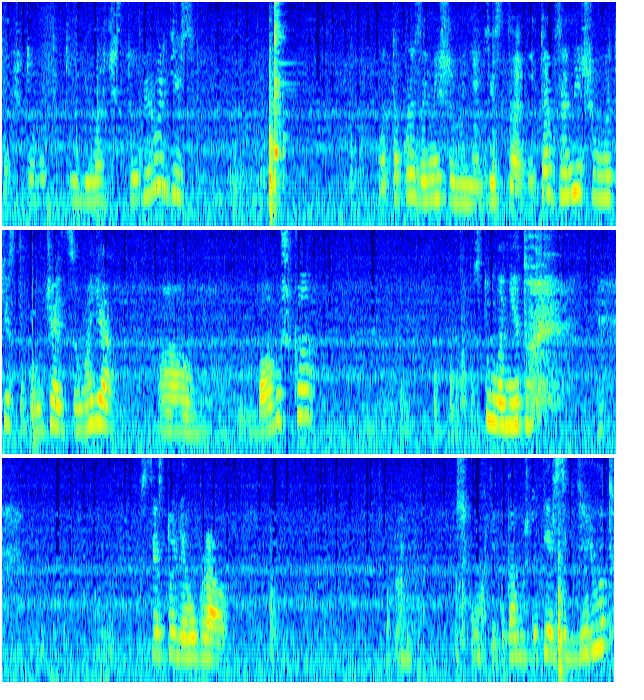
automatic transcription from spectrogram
Так что вот такие дела. Сейчас уберу здесь. Вот такое замешивание теста. Так замешивала тесто, получается, моя а, бабушка Стула нету. Все стулья убрала с кухни, потому что персик дерет.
